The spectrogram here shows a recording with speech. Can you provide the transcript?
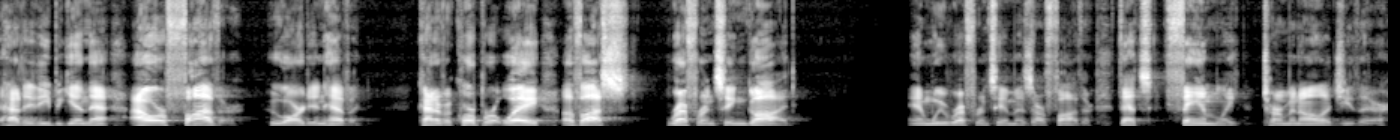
how did he begin that? Our Father who art in heaven. Kind of a corporate way of us referencing God and we reference him as our father. That's family terminology there.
